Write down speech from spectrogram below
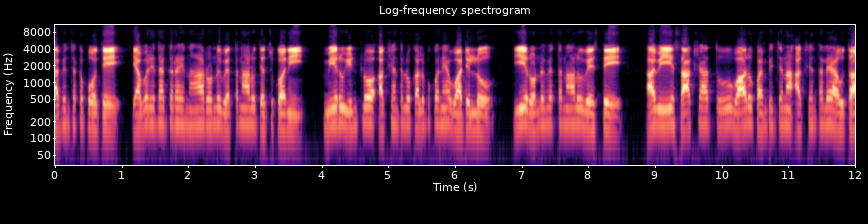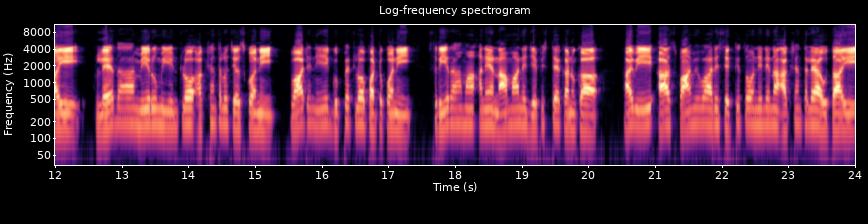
లభించకపోతే ఎవరి దగ్గరైనా రెండు విత్తనాలు తెచ్చుకొని మీరు ఇంట్లో అక్షంతలు కలుపుకునే వాటిల్లో ఈ రెండు విత్తనాలు వేస్తే అవి సాక్షాత్తు వారు పంపించిన అక్షంతలే అవుతాయి. లేదా మీరు మీ ఇంట్లో అక్షంతలు చేసుకొని వాటిని గుప్పెట్లో పట్టుకొని శ్రీరామ అనే నామాన్ని జపిస్తే కనుక అవి ఆ స్వామివారి శక్తితో నిండిన అక్షంతలే అవుతాయి.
